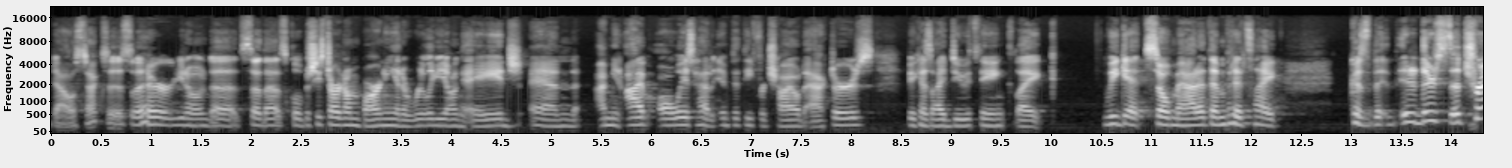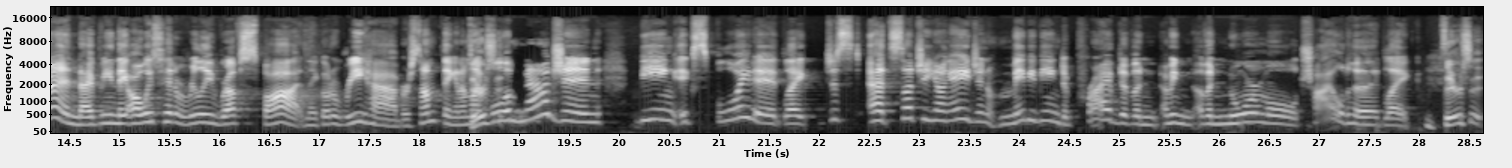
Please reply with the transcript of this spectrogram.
Dallas, Texas, or, you know, the, so that's cool. But she started on Barney at a really young age. And I mean, I've always had empathy for child actors because I do think like we get so mad at them, but it's like, because the, there's a trend. I mean, they always hit a really rough spot and they go to rehab or something. And I'm there's like, well, imagine being exploited like just at such a young age and maybe being deprived of a, I mean, of a normal childhood. Like, there's a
